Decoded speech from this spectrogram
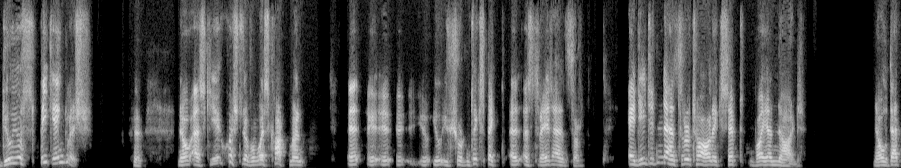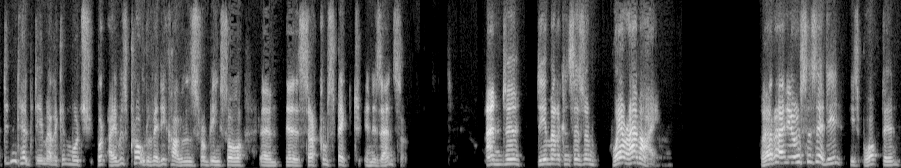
Do you speak English? now, ask you a question of a West Cork man, uh, uh, uh you, you shouldn't expect a, a straight answer. Eddie didn't answer at all except by a nod. Now, that didn't help the American much, but I was proud of Eddie Collins for being so um, uh, circumspect in his answer. And uh, the American says to him, Where am I? Where are you? says Eddie. He spoke then.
